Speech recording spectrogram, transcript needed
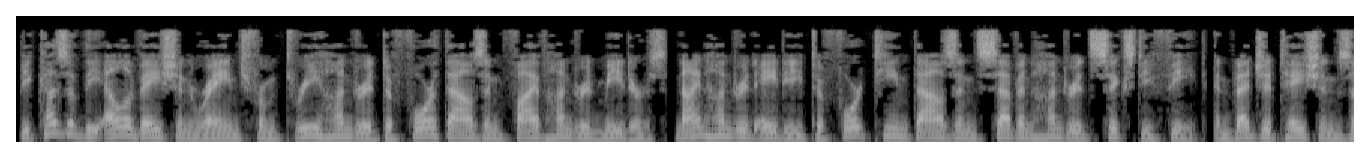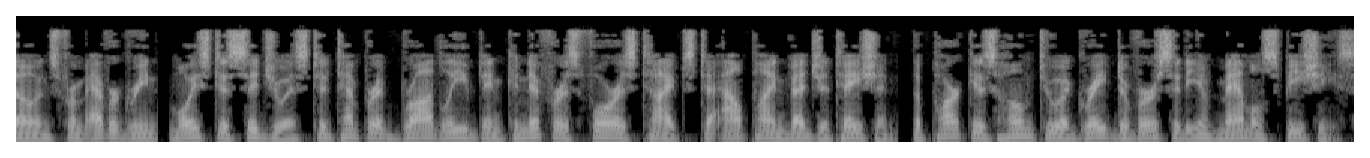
Because of the elevation range from 300 to 4,500 meters (980 to 14,760 feet) and vegetation zones from evergreen, moist deciduous to temperate broadleaved and coniferous forest types to alpine vegetation, the park is home to a great diversity of mammal species.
